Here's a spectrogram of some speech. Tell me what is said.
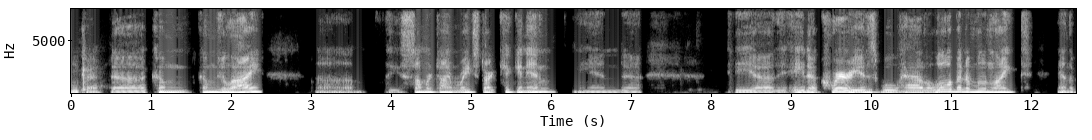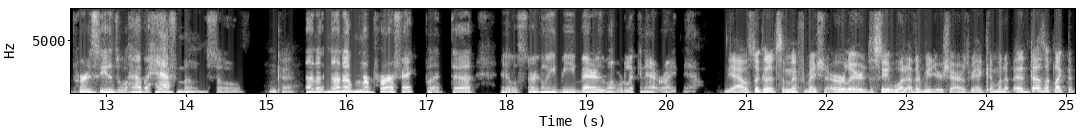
Okay. Uh, come come July, uh, the summertime rates start kicking in, and uh, the uh, the Eta Aquariids will have a little bit of moonlight, and the Perseids will have a half moon. So Okay. none of, none of them are perfect, but uh, it'll certainly be better than what we're looking at right now. Yeah, I was looking at some information earlier to see what other meteor showers we had coming up, and it does look like the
